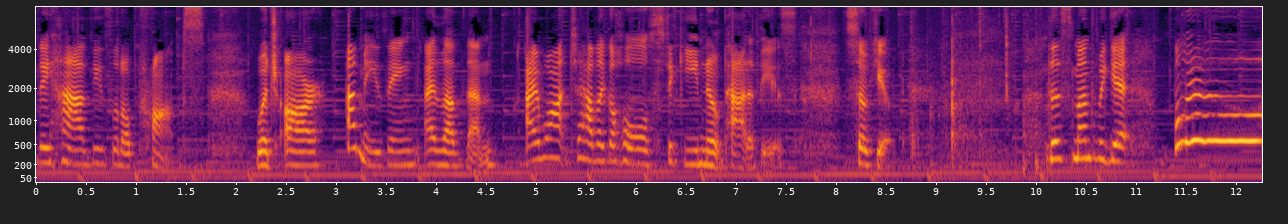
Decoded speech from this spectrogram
they have these little prompts which are amazing. I love them. I want to have like a whole sticky notepad of these. So cute. This month we get blue.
